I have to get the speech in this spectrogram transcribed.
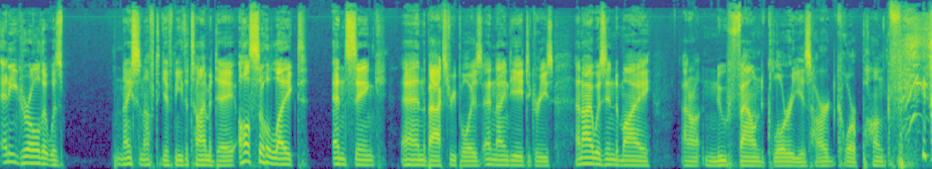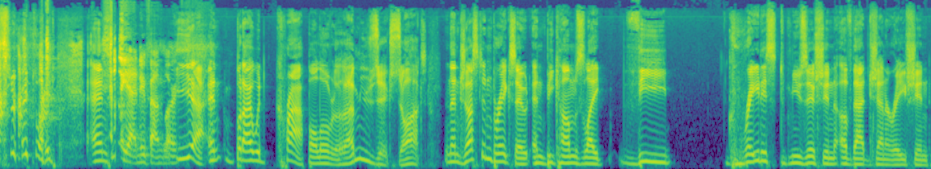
any girl that was nice enough to give me the time of day also liked NSYNC and the Backstreet Boys and 98 Degrees, and I was into my I don't know, newfound glory is hardcore punk phase, right? Like, and oh, yeah, newfound glory. yeah, and but I would crap all over that music sucks. And then Justin breaks out and becomes like the greatest musician of that generation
